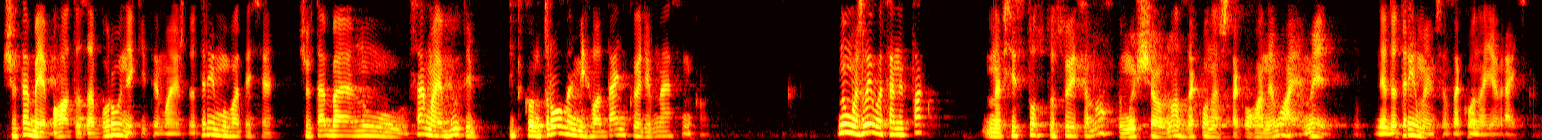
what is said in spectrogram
що в тебе є багато заборон, які ти маєш дотримуватися, що в тебе ну, все має бути під контролем і гладенько, рівнесенько. Ну, можливо, це не так на всі 100 стосується нас, тому що в нас закона ж такого немає. Ми не дотримуємося закона єврейського.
